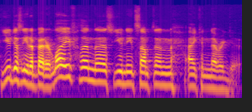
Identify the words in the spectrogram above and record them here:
You just need a better life than this. You need something I can never give.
